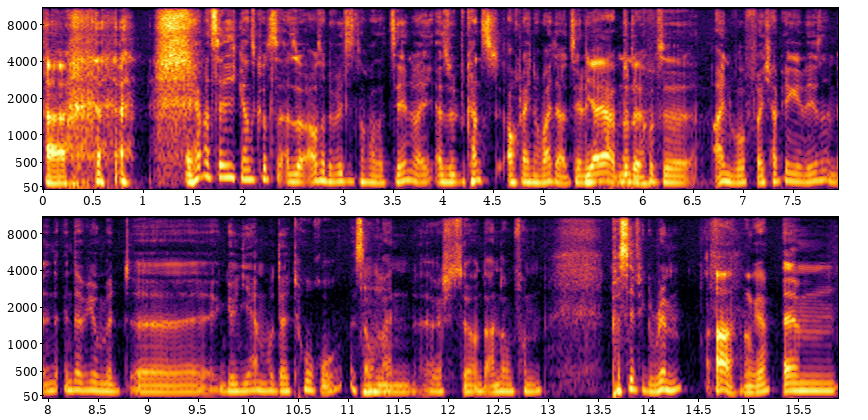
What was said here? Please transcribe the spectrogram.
Äh, Ich habe tatsächlich ganz kurz, also außer du willst jetzt noch was erzählen, weil ich, also du kannst auch gleich noch weiter erzählen. Ja, ja, hab nur bitte. eine kurze Einwurf, weil ich habe hier gelesen im In- Interview mit äh, Guillermo del Toro, ist auch Mhm. ein äh, Regisseur unter anderem von Pacific Rim. ah, okay. Ähm,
